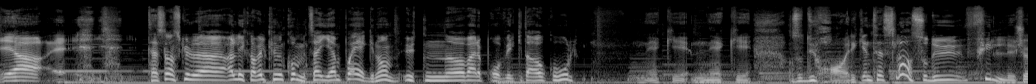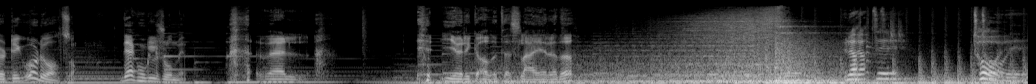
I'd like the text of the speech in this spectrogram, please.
Ja eh, Teslaen skulle allikevel kunne kommet seg hjem på egen hånd uten å være påvirket av alkohol. Neki, neki. Altså, du har ikke en Tesla, så du fyllekjørte i går, du altså. Det er konklusjonen min. Vel Gjør ikke alle Tesla-eiere det? Latter. Tårer.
